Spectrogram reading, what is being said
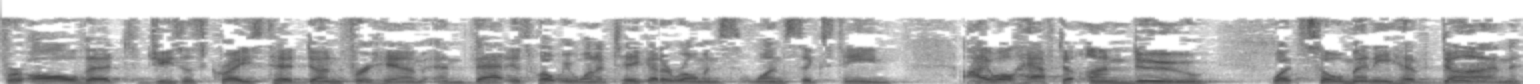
for all that Jesus Christ had done for him, and that is what we want to take out of Romans 1:16. I will have to undo what so many have done,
